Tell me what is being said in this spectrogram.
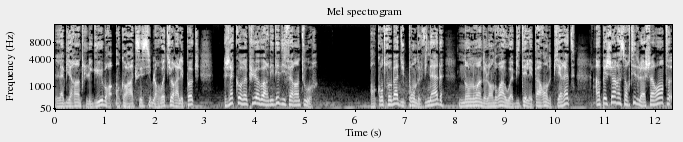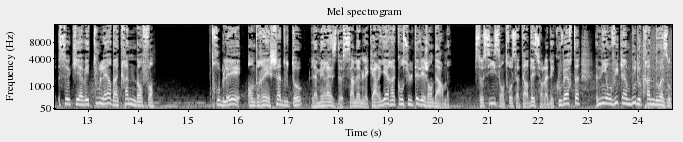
Labyrinthe lugubre, encore accessible en voiture à l'époque, Jacques aurait pu avoir l'idée d'y faire un tour. En contrebas du pont de Vinade, non loin de l'endroit où habitaient les parents de Pierrette, un pêcheur a sorti de la Charente ce qui avait tout l'air d'un crâne d'enfant. Troublé, André Chadoutot, la mairesse de Saint-Même-les-Carrières, a consulté les gendarmes. Sans trop s'attarder sur la découverte, n'y ont vu qu'un bout de crâne d'oiseau.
